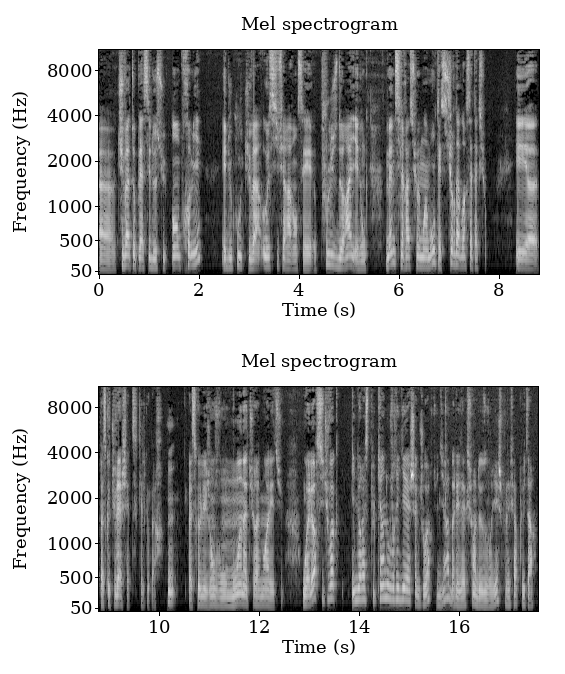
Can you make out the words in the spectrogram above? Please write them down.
euh, tu vas te placer dessus en premier, et du coup, tu vas aussi faire avancer plus de rails, et donc, même si le ratio est moins bon, tu es sûr d'avoir cette action. Et euh, parce que tu l'achètes quelque part. Mm parce que les gens vont moins naturellement aller dessus. Ou alors, si tu vois qu'il ne reste plus qu'un ouvrier à chaque joueur, tu te dis, ah bah les actions à deux ouvriers, je peux les faire plus tard.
